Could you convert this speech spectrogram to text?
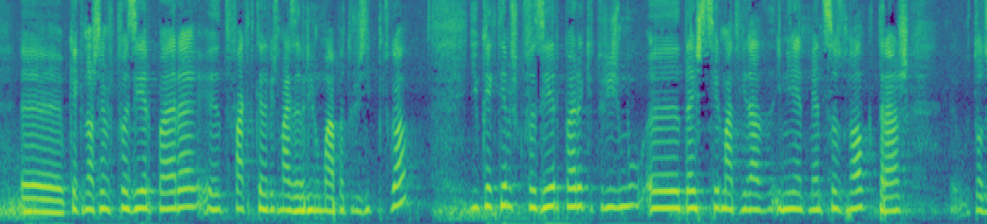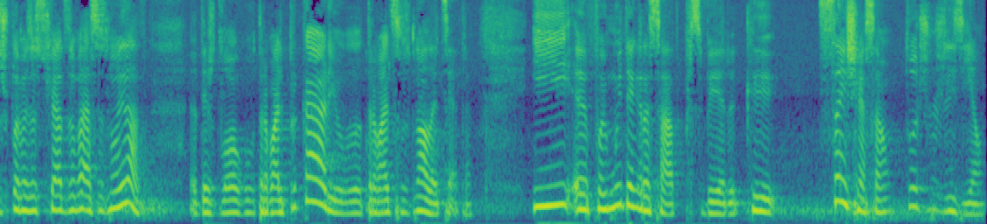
Uh, o que é que nós temos que fazer para, uh, de facto, cada vez mais abrir o mapa turístico de Portugal e o que é que temos que fazer para que o turismo uh, deixe de ser uma atividade eminentemente sazonal que traz todos os problemas associados à sazonalidade, desde logo o trabalho precário, o trabalho sazonal, etc. E foi muito engraçado perceber que, sem exceção, todos nos diziam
